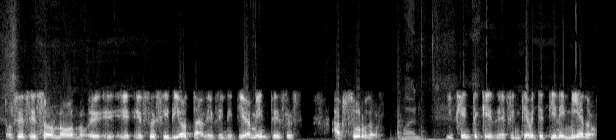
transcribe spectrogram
Entonces eso no, no e, e, e, eso es idiota, definitivamente, eso es absurdo. Bueno. Y gente que definitivamente tiene miedo.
